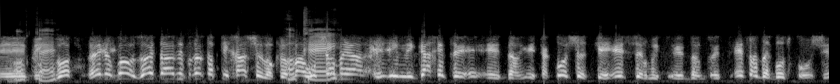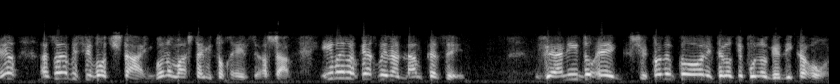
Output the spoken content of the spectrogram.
אה, אוקיי. בעקבות, רגע בואו, זו הייתה נקודת הפתיחה שלו, כלומר אוקיי. הוא שם היה, אם ניקח את, את, את הכושר כעשר עשר דרגות כושר, אז הוא היה בסביבות שתיים, בוא נאמר שתיים מתוך עשר. עכשיו, אם אני לוקח בן אדם כזה, ואני דואג שקודם כל ניתן לו טיפול נוגד דיכאון,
